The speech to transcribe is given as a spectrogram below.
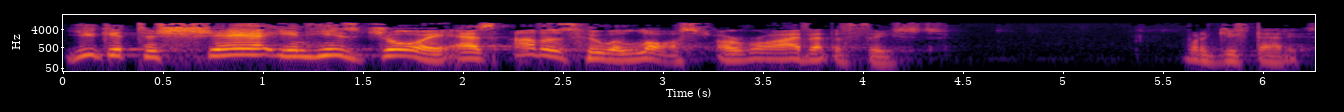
you get to share in his joy as others who are lost arrive at the feast. What a gift that is.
